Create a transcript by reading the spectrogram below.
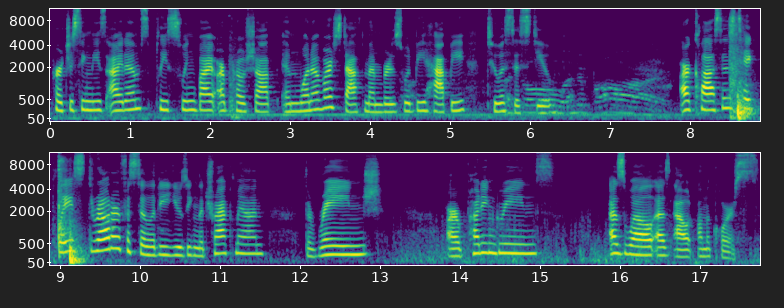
purchasing these items, please swing by our pro shop and one of our staff members would be happy to assist you. Our classes take place throughout our facility using the TrackMan, the range, our putting greens, as well as out on the course.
